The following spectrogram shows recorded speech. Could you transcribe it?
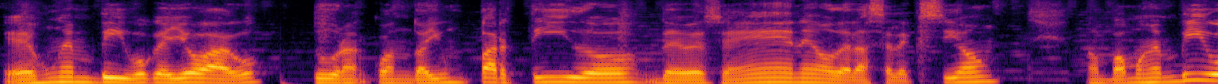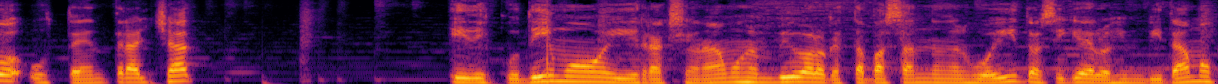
es un en vivo que yo hago cuando hay un partido de BCN o de la selección, nos vamos en vivo, usted entra al chat y discutimos y reaccionamos en vivo a lo que está pasando en el jueguito, así que los invitamos,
